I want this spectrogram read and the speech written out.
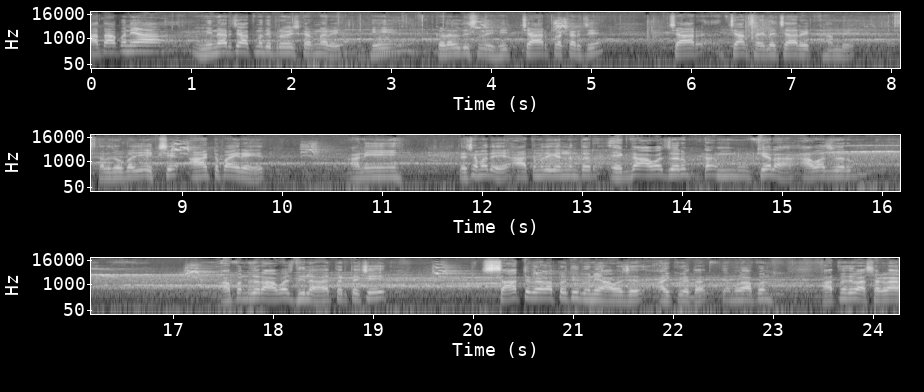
आता आपण या मिनारच्या आतमध्ये प्रवेश करणार आहे. हे कडल दिसले हे चार प्रकारचे चार चार साईडला चार एक खांबे त्याला जवळपास एकशे आठ पायऱ्या आहेत. आणि त्याच्यामध्ये आतमध्ये गेल्यानंतर एकदा आवाज जर ट- केला आवाज जर आपण जर आवाज दिला तर त्याचे सात वेळा प्रतिध्वनी आवाज ऐकू येतात. त्यामुळं आपण आतमध्ये वा सगळा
